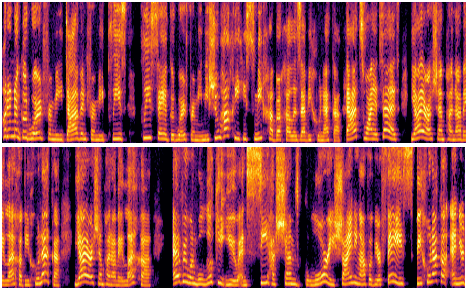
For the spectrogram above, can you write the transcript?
put in a good word for me, daven for me, please, please say a good word for me. Mishum hachi hismicha bracha That's why it says, Yair Hashem panave lecha vichuneka. Yair Hashem panave lecha everyone will look at you and see Hashem's glory shining off of your face, bichuneka, and your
